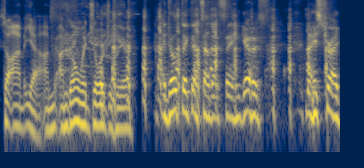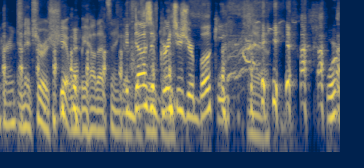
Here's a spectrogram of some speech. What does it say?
So I'm yeah I'm I'm going with Georgia here, I don't think that's how that saying goes. Nice try, Grinch. and it sure as shit won't be how that saying goes. It does if. Grinch is your bookie. Yeah, Wor-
